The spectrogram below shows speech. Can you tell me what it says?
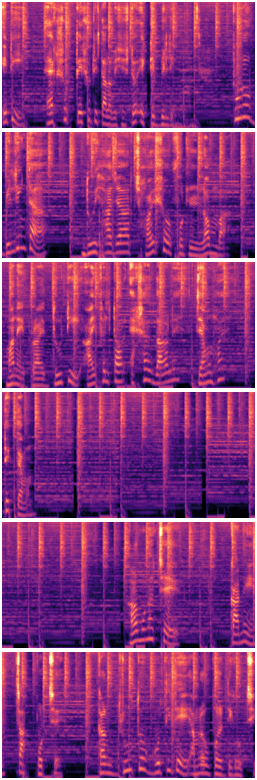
এটি একশো তেষট্টি তালা বিশিষ্ট একটি বিল্ডিং পুরো বিল্ডিংটা দুই হাজার ছয়শো ফুট লম্বা মানে প্রায় দুইটি আইফেল টাওয়ার একসাথে দাঁড়ালে যেমন হয়, ঠিক তেমন। আমার মনে হচ্ছে কানে চাপ পড়ছে, কারণ দ্রুত গতিতে আমরা উপরের দিকে উঠছি।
